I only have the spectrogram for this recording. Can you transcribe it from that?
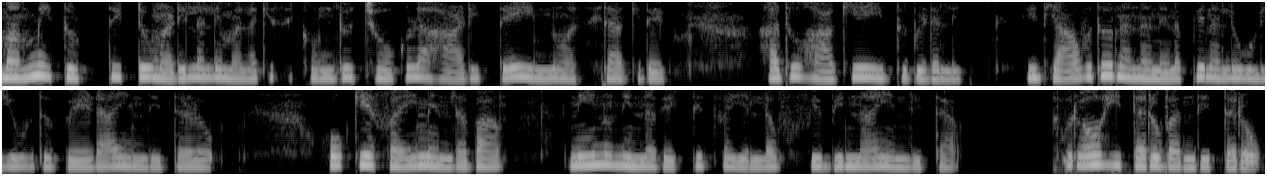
ಮಮ್ಮಿ ತುಟ್ಟಿಟ್ಟು ಮಡಿಲಲ್ಲಿ ಮಲಗಿಸಿಕೊಂಡು ಜೋಗುಳ ಹಾಡಿದ್ದೇ ಇನ್ನೂ ಹಸಿರಾಗಿದೆ. ಅದು ಹಾಗೆಯೇ ಇದ್ದು ಬಿಡಲಿ. ಇದ್ಯಾವುದೂ ನನ್ನ ನೆನಪಿನಲ್ಲಿ ಉಳಿಯುವುದು ಬೇಡ ಎಂದಿದ್ದಳು. ಓಕೆ, ಫೈನ್ ಎಂದವ. ನೀನು ನಿನ್ನ ವ್ಯಕ್ತಿತ್ವ ಎಲ್ಲವೂ ವಿಭಿನ್ನ ಎಂದಿದ್ದ. ಪುರೋಹಿತರು ಬಂದಿದ್ದರು.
